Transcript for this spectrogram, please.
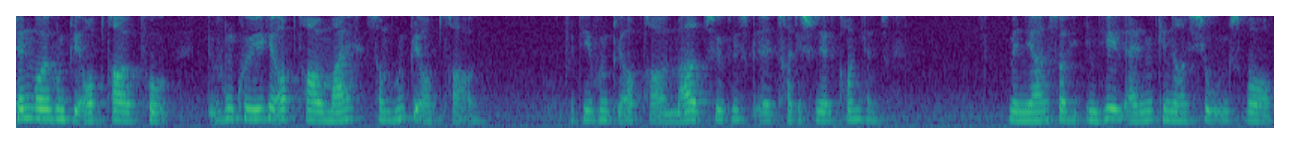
Den måde, hun blev opdraget på, hun kunne ikke opdrage mig, som hun blev opdraget. Fordi hun blev opdraget meget typisk eh, traditionelt grønlandsk. Men jeg er så en helt anden generation, hvor,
